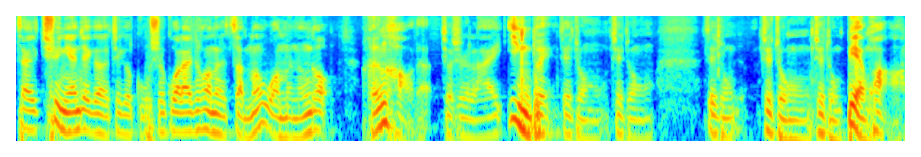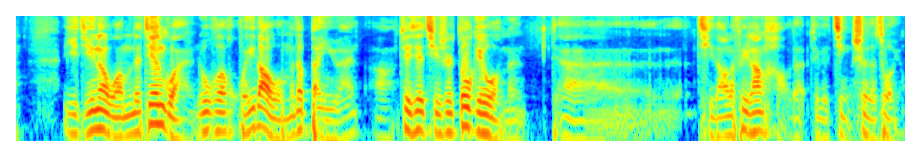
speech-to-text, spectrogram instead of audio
在去年这个这个股市过来之后呢，怎么我们能够很好的就是来应对这种这种这种这种这种变化啊？以及呢，我们的监管如何回到我们的本源啊？这些其实都给我们呃起到了非常好的这个警示的作用。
